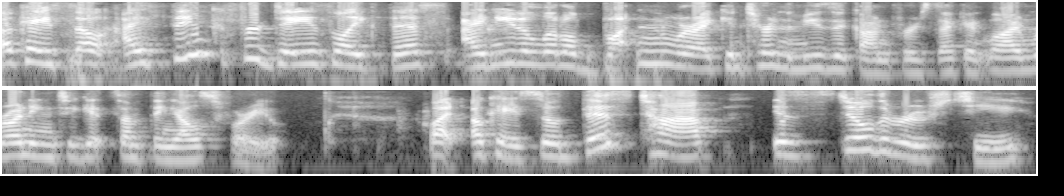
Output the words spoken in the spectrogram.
Okay, so I think for days like this, I need a little button where I can turn the music on for a second while I'm running to get something else for you. But okay, so this top is still the ruche tee.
